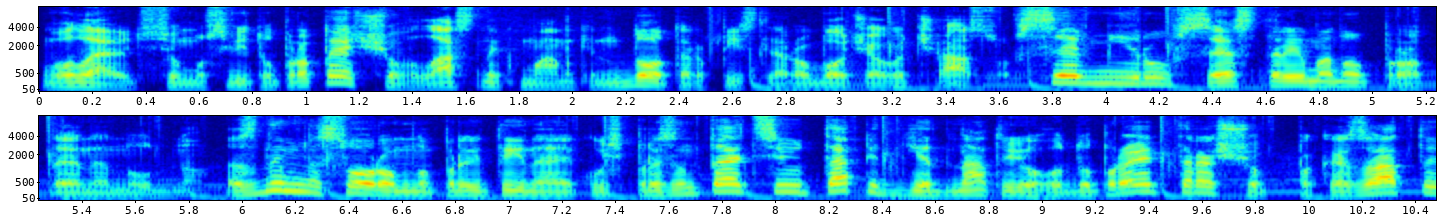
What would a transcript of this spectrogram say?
волають всьому світу про те, що власник мамкін дотер після робочого часу. Все в міру, все стримано, проте не нудно. З ним не соромно прийти на якусь презентацію та під'єднати його до проектора, щоб показати.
